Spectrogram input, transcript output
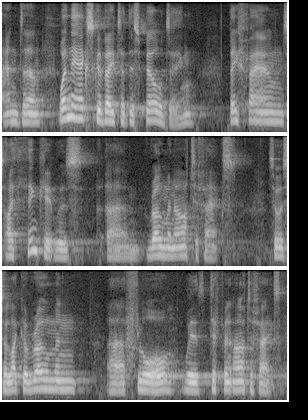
And um, when they excavated this building, they found, I think it was um, Roman artifacts. So it was a, like a Roman uh, floor with different artifacts.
